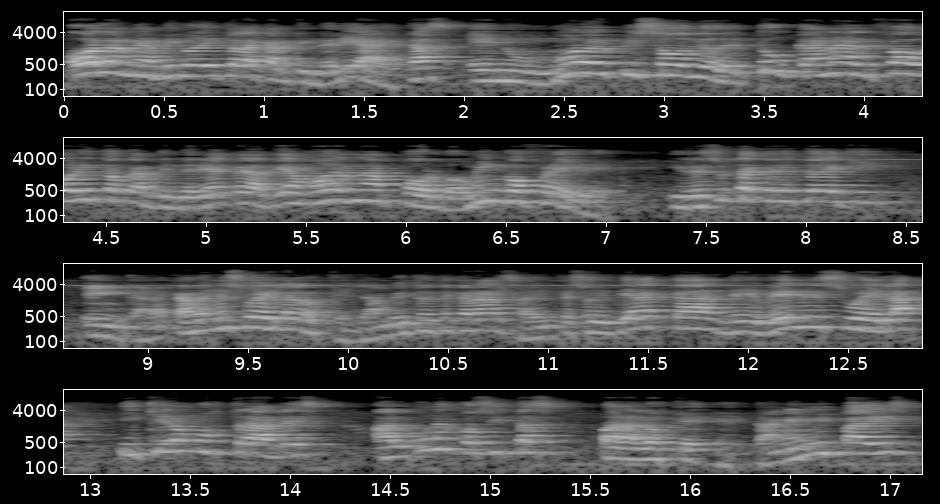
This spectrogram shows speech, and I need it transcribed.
Hola mi amigo adicto a la carpintería, estás en un nuevo episodio de tu canal favorito Carpintería Creativa Moderna por Domingo Freire. Y resulta que yo estoy aquí en Caracas, Venezuela. Los que ya han visto este canal saben que soy de acá, de Venezuela. Y quiero mostrarles algunas cositas para los que están en mi país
